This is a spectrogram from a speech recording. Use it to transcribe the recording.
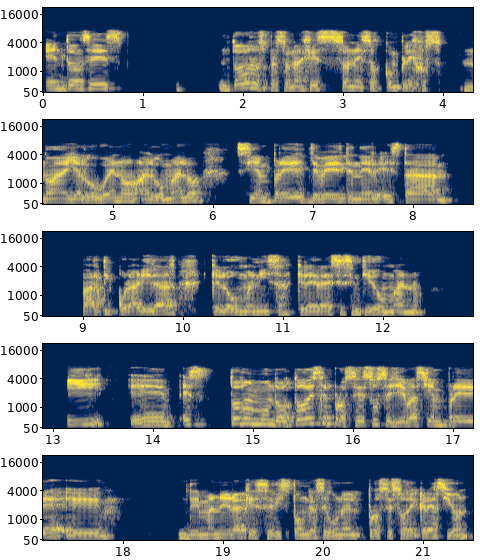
entonces, todos los personajes son eso, complejos. No hay algo bueno, algo malo. Siempre debe tener esta particularidad que lo humaniza, que le da ese sentido humano. Y eh, es todo un mundo, todo este proceso se lleva siempre eh, de manera que se disponga según el proceso de creación.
